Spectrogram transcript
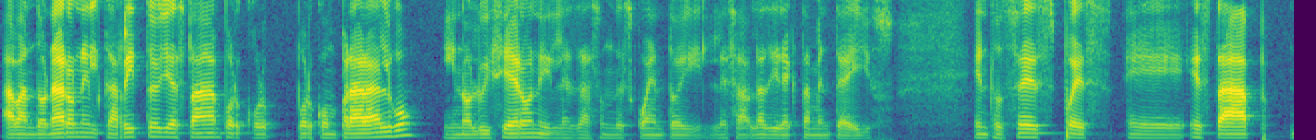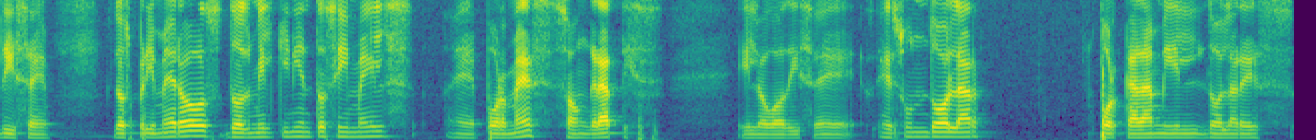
abandonaron el carrito y ya estaban por, por comprar algo y no lo hicieron y les das un descuento y les hablas directamente a ellos. Entonces, pues eh, esta app dice, los primeros 2.500 emails eh, por mes son gratis. Y luego dice, es un dólar por cada mil dólares,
